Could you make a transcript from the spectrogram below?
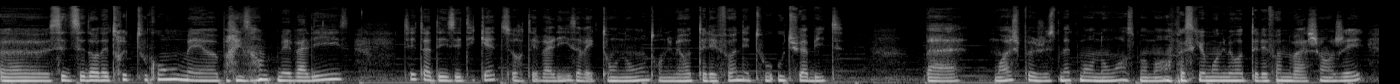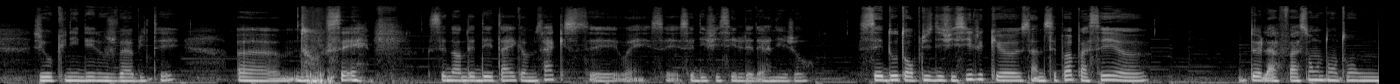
c'est dans des trucs tout cons, mais par exemple mes valises, tu sais, tu as des étiquettes sur tes valises avec ton nom, ton numéro de téléphone et tout, où tu habites. Bah, moi, je peux juste mettre mon nom en ce moment parce que mon numéro de téléphone va changer. J'ai aucune idée d'où je vais habiter. Euh, donc c'est c'est dans des détails comme ça que c'est ouais, c'est difficile les derniers jours. C'est d'autant plus difficile que ça ne s'est pas passé euh, de la façon dont on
